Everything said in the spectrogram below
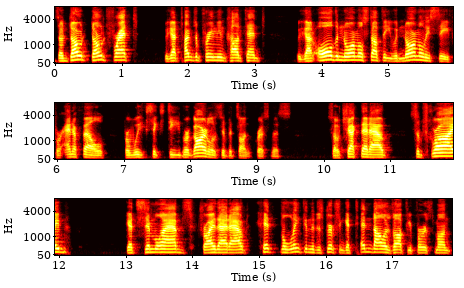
So don't don't fret. We got tons of premium content. We got all the normal stuff that you would normally see for NFL for week 16, regardless if it's on Christmas. So check that out. Subscribe, get Sim Labs, try that out. Hit the link in the description, get $10 off your first month.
